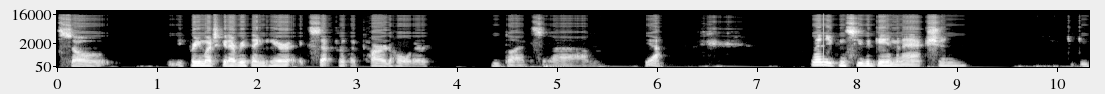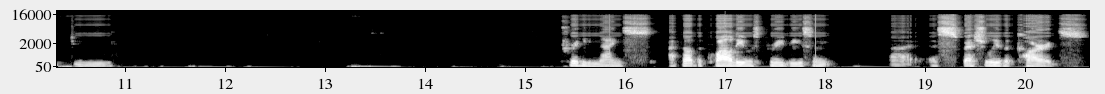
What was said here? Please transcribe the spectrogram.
So you pretty much get everything here except for the card holder. But, um, yeah. Then you can see the game in action. Pretty nice. I thought the quality was pretty decent, uh, especially the cards.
